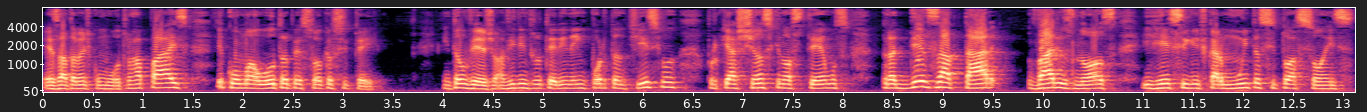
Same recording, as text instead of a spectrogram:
Exatamente como outro rapaz e como a outra pessoa que eu citei. Então vejam, a vida intrauterina é importantíssima porque é a chance que nós temos para desatar vários nós e ressignificar muitas situações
